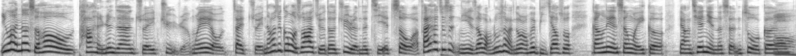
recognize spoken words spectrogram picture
因为那时候他很认真在追巨人，我也有在追，然后就跟我说他觉得巨人的节奏啊，反正他就是你也知道，网络上很多人会比较说《钢炼》身为一个两千年的神作，跟、oh,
